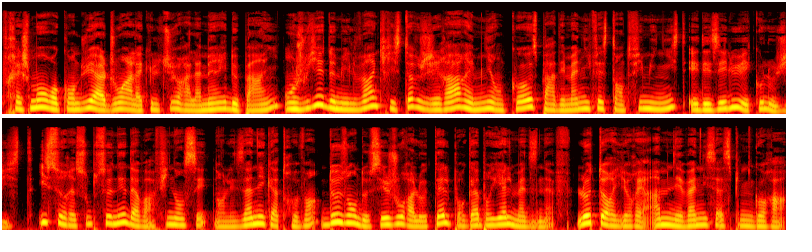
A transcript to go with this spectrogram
Fraîchement reconduit adjoint à la culture à la mairie de Paris, en juillet 2020, Christophe Girard est mis en cause par des manifestantes féministes et des élus écologistes. Il serait soupçonné d'avoir financé, dans les années 80, deux ans de séjour à l'hôtel pour Gabriel Metzneff. L'auteur y aurait amené Vanessa Spingora,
